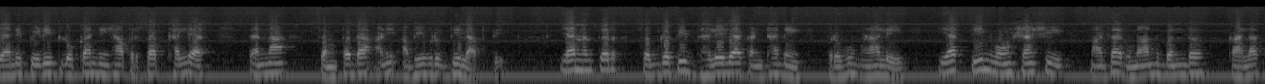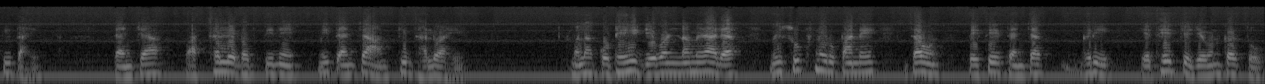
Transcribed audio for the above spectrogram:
याने पीडित लोकांनी हा प्रसाद खाल्ल्यास त्यांना संपदा आणि अभिवृद्धी लाभते. यानंतर सद्गतीत झालेल्या कंठाने प्रभू म्हणाले या तीन वंशांशी माझा ऋणानुबंध कालातीत आहे. त्यांच्या वात्सल्य भक्तीने मी त्यांच्या अंकित झालो आहे. मला कुठेही जेवण न मिळाल्यास मी सूक्ष्म रूपाने जाऊन तेथे त्यांच्या घरी यथेच जेवण करतो.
